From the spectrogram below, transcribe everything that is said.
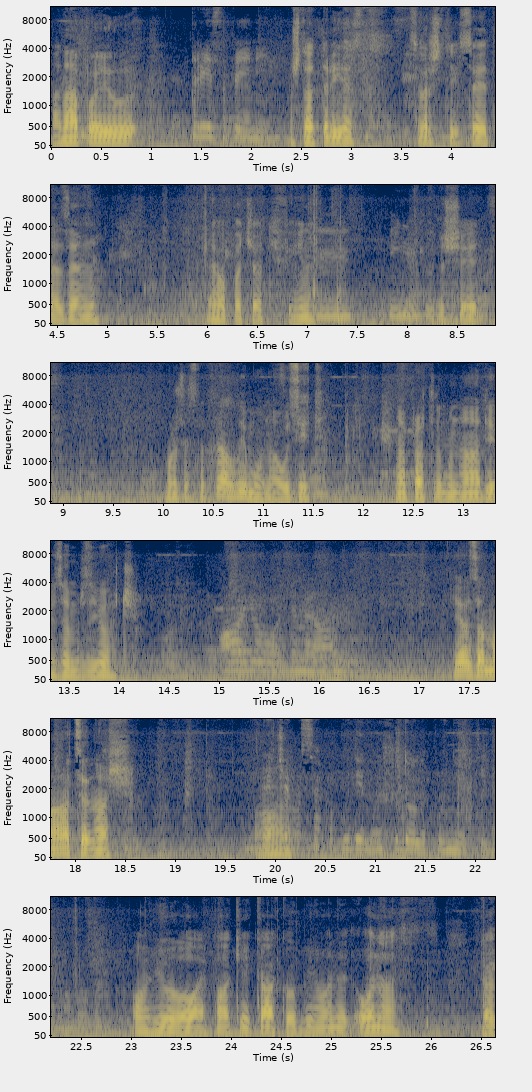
A napoju, 30 stepeni. šta 30, cvršti sveta zemlja. Evo pa čo ti fino. Mm. Fino žuto. Šet. Možda smo trebali limuna uzeti. Napraviti limunadi i zamrzivač. Joj, gdje me nađe. Evo za mace naše. Nećemo sad kad budemo išli dole po njeti imamo ovoga. o, ju, ovaj paket, kako bi one, ona, kako,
